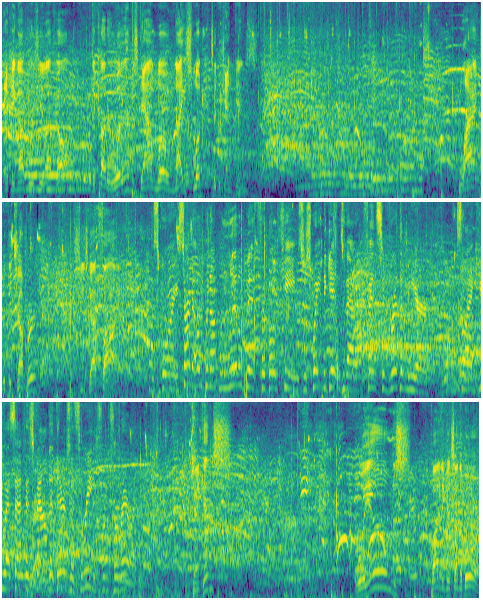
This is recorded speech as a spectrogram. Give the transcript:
picking up where she left off. The cutter Williams down low. Nice look to Jenkins. Blagg with the jumper. She's got five. The scoring starting to open up a little bit for both teams. Just waiting to get into that offensive rhythm here. Looks like USF has found it. There's a three from Ferreira. Jenkins. Williams finally gets on the board.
